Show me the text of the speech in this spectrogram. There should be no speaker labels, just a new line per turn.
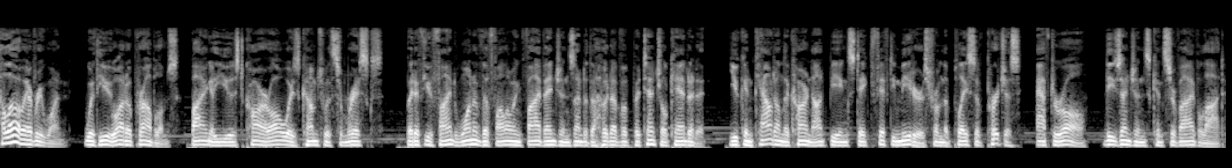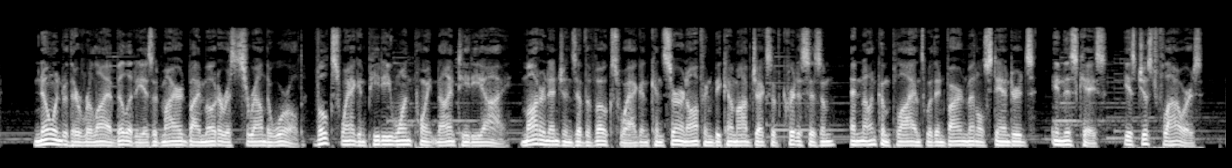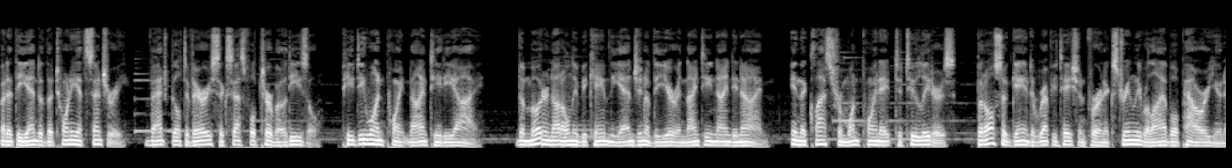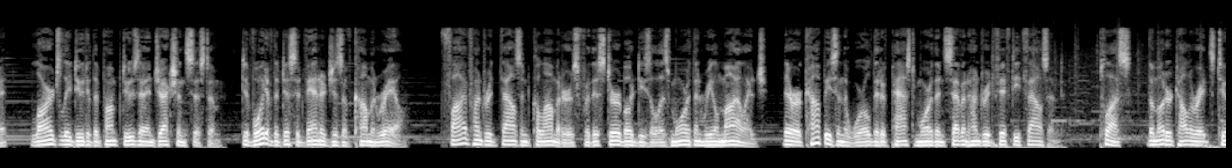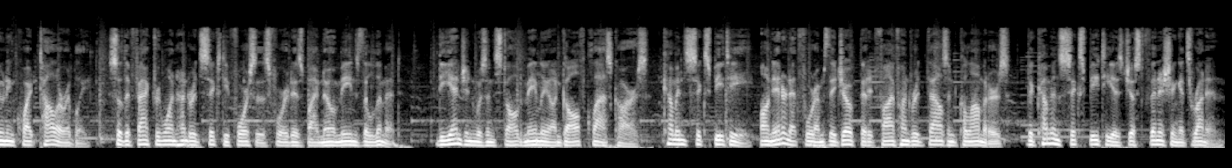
Hello everyone, with you auto problems. Buying a used car always comes with some risks, but if you find one of the following 5 engines under the hood of a potential candidate, you can count on the car not being staked 50 meters from the place of purchase, after all, these engines can survive a lot. No wonder their reliability is admired by motorists around the world. Volkswagen PD 1.9 TDI Modern engines of the Volkswagen concern often become objects of criticism, and non-compliance with environmental standards, in this case, is just flowers, but at the end of the 20th century, VW built a very successful turbo diesel, PD 1.9 TDI. The motor not only became the engine of the year in 1999, in the class from 1.8 to 2 liters, but also gained a reputation for an extremely reliable power unit, largely due to the Pumpe-Düse injection system, devoid of the disadvantages of common rail. 500,000 kilometers for this turbo diesel is more than real mileage, there are copies in the world that have passed more than 750,000. Plus, the motor tolerates tuning quite tolerably, so the factory 160 forces for it is by no means the limit. The engine was installed mainly on Golf-class cars. Cummins 6BT. On internet forums they joke that at 500,000 kilometers, the Cummins 6BT is just finishing its run-in.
